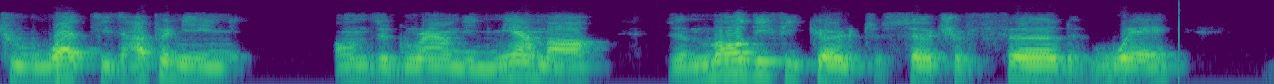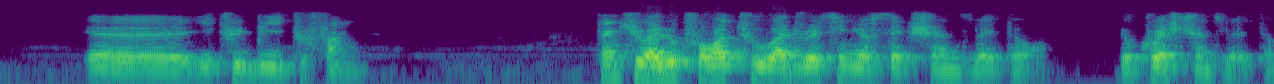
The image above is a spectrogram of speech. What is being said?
to what is happening on the ground in Myanmar, the more difficult search a third way uh, it will be to find. Thank you. I look forward to addressing your sections later, your questions later.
